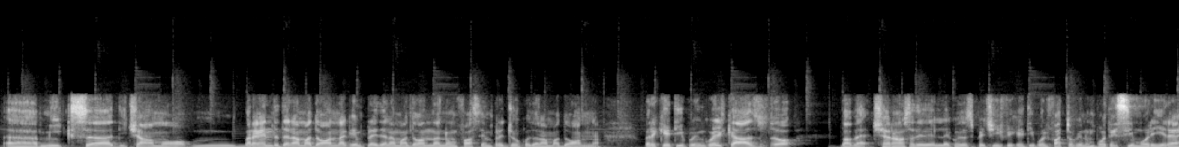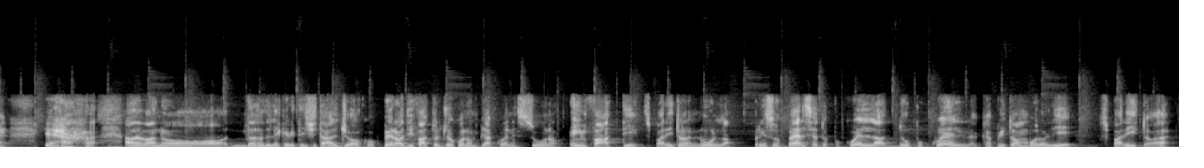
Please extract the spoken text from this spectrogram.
uh, mix, diciamo, brand della Madonna, gameplay della Madonna non fa sempre gioco della Madonna, perché tipo in quel caso vabbè, c'erano state delle cose specifiche, tipo il fatto che non potessi morire, che era, avevano dato delle criticità al gioco, però di fatto il gioco non piacque a nessuno. E infatti, sparito nel nulla. Prince of Persia, dopo, quella, dopo quel capitombolo lì, sparito, eh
